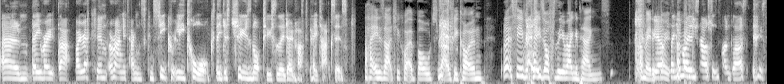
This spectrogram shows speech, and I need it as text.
Um, they wrote that I reckon orangutans can secretly talk. They just choose not to, so they don't have to pay taxes. That is actually quite a bold strategy, Cotton. Let's see if it pays off for the orangutans. I made a Yeah, quote. they I, buy made- themselves some sunglasses.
